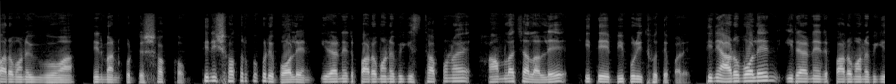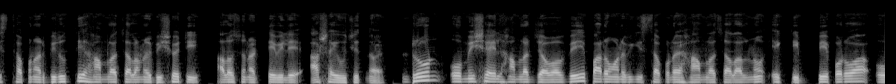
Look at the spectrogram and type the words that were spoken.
পারমাণবিক বোমা নির্মাণ করতে সক্ষম। তিনি সতর্ক করে বলেন, ইরানের পারমাণবিক স্থাপনায় হামলা চালালে হিতে বিপরীত হতে পারে। তিনি আরও বলেন, ইরানের পারমাণবিক স্থাপনার বিরুদ্ধে হামলা চালানোর বিষয়টি আলোচনার টেবিলে আসাই উচিত নয়। ড্রোন ও মিসাইল হামলার জবাবে পারমাণবিক স্থাপনায় হামলা চালানো একটি বেপরোয়া ও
